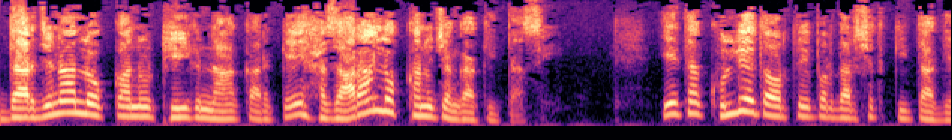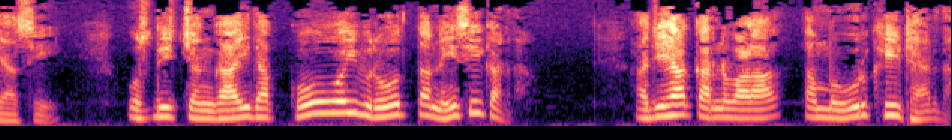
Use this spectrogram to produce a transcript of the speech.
ਦਰਜਨਾਂ ਲੋਕਾਂ ਨੂੰ ਠੀਕ ਨਾ ਕਰਕੇ ਹਜ਼ਾਰਾਂ ਲੋਕਾਂ ਨੂੰ ਚੰਗਾ ਕੀਤਾ ਸੀ। ਇਹ ਤਾਂ ਖੁੱਲੇ ਤੌਰ ਤੇ ਪ੍ਰਦਰਸ਼ਿਤ ਕੀਤਾ ਗਿਆ ਸੀ। ਉਸ ਦੀ ਚੰਗਾਈ ਦਾ ਕੋਈ ਵਿਰੋਧ ਤਾਂ ਨਹੀਂ ਸੀ ਕਰਦਾ। ਅਜਿਹਾ ਕਰਨ ਵਾਲਾ ਤਾਂ ਮੂਰਖ ਹੀ ਠਹਿਰਦਾ।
